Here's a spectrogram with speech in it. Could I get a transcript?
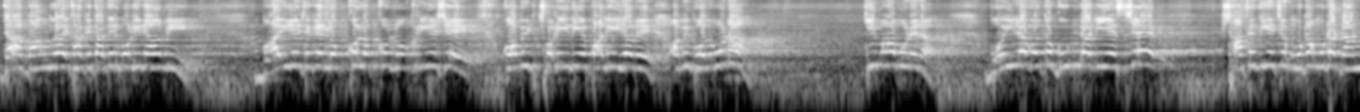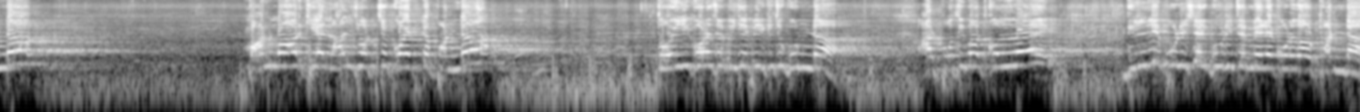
যারা বাংলায় থাকে তাদের বলি না আমি। বাইরে থেকে লক্ষ লক্ষ লোক নিয়ে এসে কোভিড ছড়িয়ে দিয়ে পালিয়ে যাবে, আমি বলব না। কি মা বোনেরা? বহিরাগত গুন্ডা নিয়ে এসছে, সাথে দিয়েছে মোটা মোটা ডান্ডা। পান মার খেয়ে লাল ঝরছে কয়েকটা পান্ডা। তৈরি করেছে বিজেপির কিছু গুন্ডা। আর প্রতিবাদ করলে দিল্লি পুলিশের গুলিতে মেরে করে দাও ঠান্ডা।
